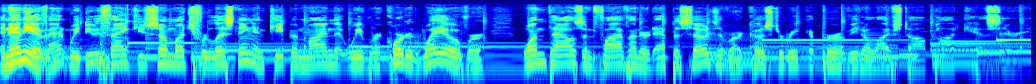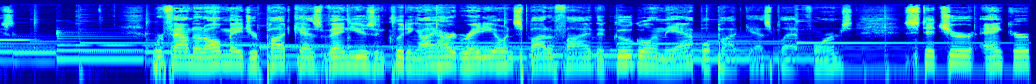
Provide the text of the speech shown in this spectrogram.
In any event, we do thank you so much for listening and keep in mind that we've recorded way over 1,500 episodes of our Costa Rica Pura Vida Lifestyle podcast series. We're found on all major podcast venues, including iHeartRadio and Spotify, the Google and the Apple podcast platforms, Stitcher, Anchor,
